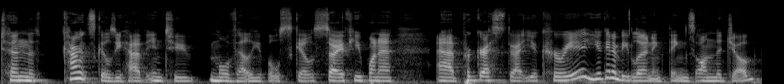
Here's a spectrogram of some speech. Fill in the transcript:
turn the current skills you have into more valuable skills. So if you want to uh, progress throughout your career, you're going to be learning things on the job,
